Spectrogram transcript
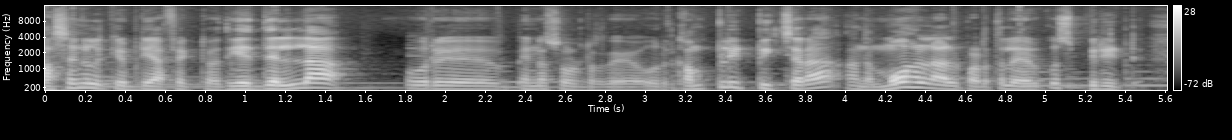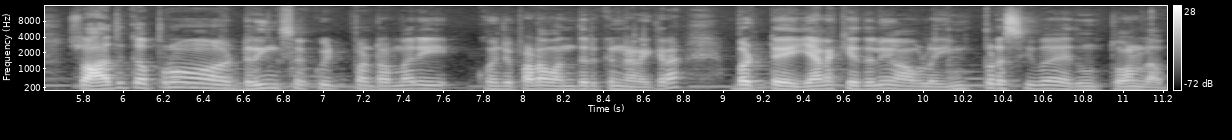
பசங்களுக்கு எப்படி அஃபெக்ட் ஆகுது இதெல்லாம் ஒரு என்ன சொல்கிறது ஒரு கம்ப்ளீட் பிக்சராக அந்த மோகன்லால் படத்தில் இருக்கும் ஸ்பிரிட் ஸோ அதுக்கப்புறம் ட்ரிங்க்ஸை குவிட் பண்ணுற மாதிரி கொஞ்சம் படம் வந்திருக்குன்னு நினைக்கிறேன். பட் எனக்கு எதுலையும் அவ்வளோ இம்ப்ரெசிவாக எதுவும் தோணல.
